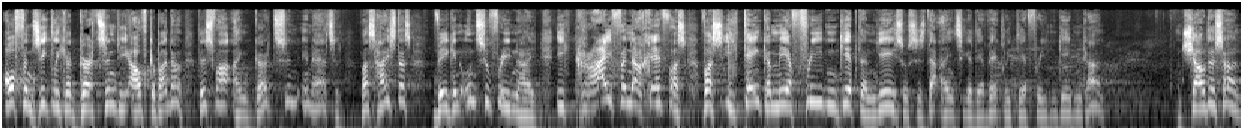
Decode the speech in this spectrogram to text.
offensichtlicher Gürzen, die aufgebaut Nein, das war ein Gürzen im Herzen. Was heißt das? Wegen Unzufriedenheit. Ich greife nach etwas, was ich denke, mehr Frieden gibt. Und Jesus ist der Einzige, der wirklich der Frieden geben kann. Und schau das an.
